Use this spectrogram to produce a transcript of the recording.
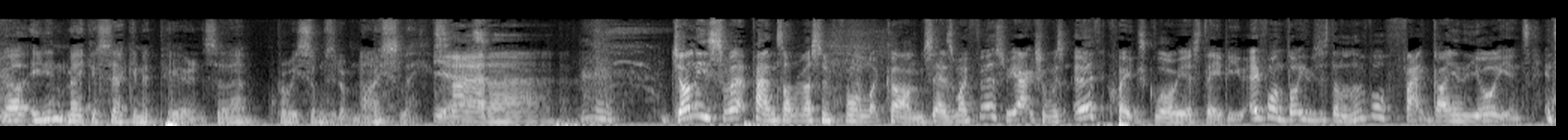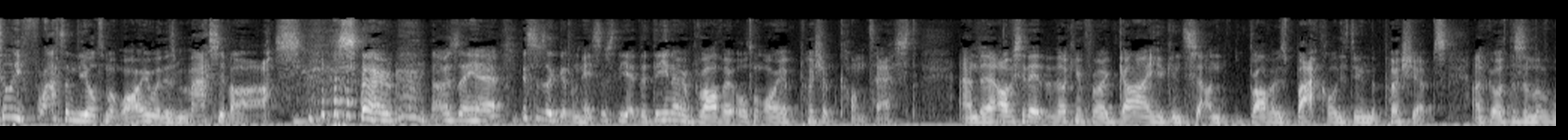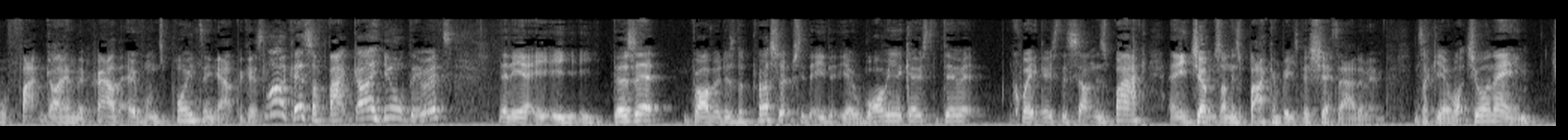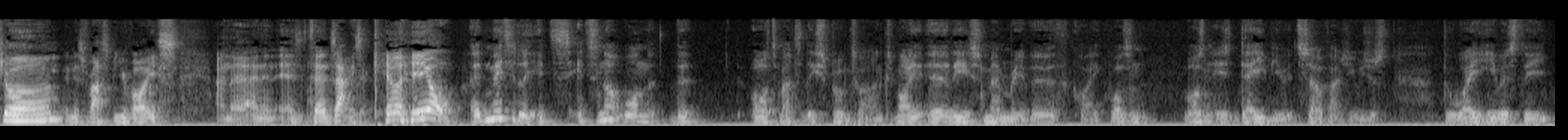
Well, he didn't make a second appearance, so that probably sums it up nicely. Yes. Johnny Sweatpants on WrestlingForum.com says, My first reaction was Earthquake's glorious debut. Everyone thought he was just a lovable fat guy in the audience until he flattened the Ultimate Warrior with his massive ass. so, that was a, uh, this is a good one here. This is the, the Dino Bravo Ultimate Warrior push up contest. And uh, obviously, they're looking for a guy who can sit on Bravo's back while he's doing the push ups. And of course, there's a lovable fat guy in the crowd that everyone's pointing at because, look, there's a fat guy, he'll do it. Then he, he, he- does it. Bravo does the push ups. He, you know, Warrior goes to do it. Quake goes to sit on his back, and he jumps on his back and beats the shit out of him. It's like, yeah, what's your name? John, in his raspy voice. And, uh, and then as it turns out, he's a killer heel. Admittedly, it's it's not one that, that automatically sprung to mind because my earliest memory of Earthquake wasn't wasn't his debut itself. Actually, it was just the way he was the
